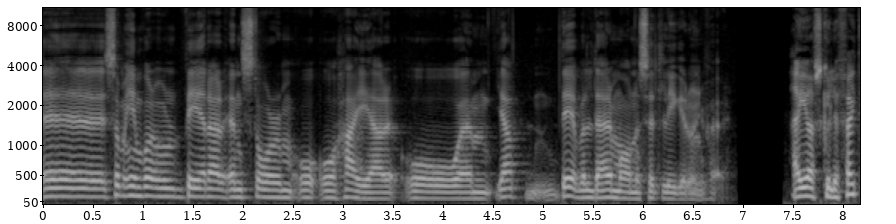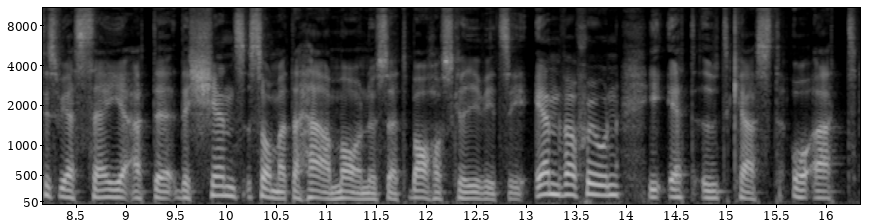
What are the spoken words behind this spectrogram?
uh, som involverar en storm och, och hajar och um, ja, det är väl där manuset ligger ungefär. Jag skulle faktiskt vilja säga att det, det, känns som att det här manuset bara har skrivits i en version, i ett utkast och att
